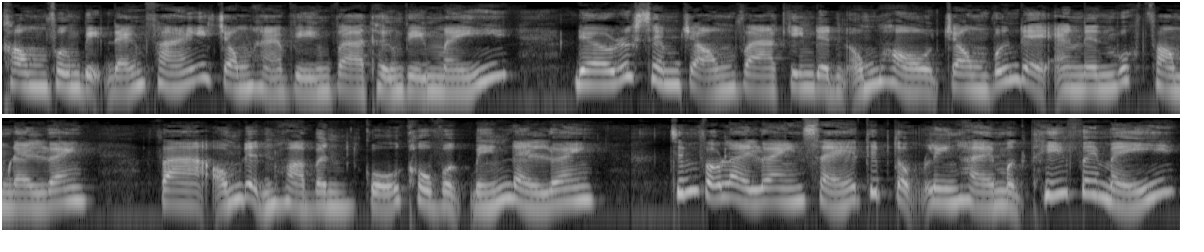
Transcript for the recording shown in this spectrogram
không phân biệt đảng phái trong Hạ viện và Thượng viện Mỹ đều rất xem trọng và kiên định ủng hộ trong vấn đề an ninh quốc phòng Đài Loan và ổn định hòa bình của khu vực biển Đài Loan. Chính phủ Đài Loan sẽ tiếp tục liên hệ mật thiết với Mỹ,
